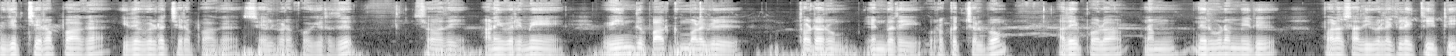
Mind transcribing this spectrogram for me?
மிகச் சிறப்பாக இதை விட சிறப்பாக செயல்பட போகிறது. ஸோ அதை அனைவருமே வீந்து பார்க்கும் அளவில் தொடரும் என்பதை உறக்கச் சொல்வோம். அதே போல் நம் நிறுவனம் மீது பல சதி விலைகளை தீட்டி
